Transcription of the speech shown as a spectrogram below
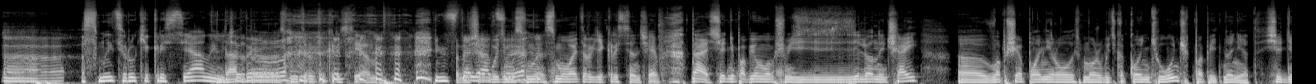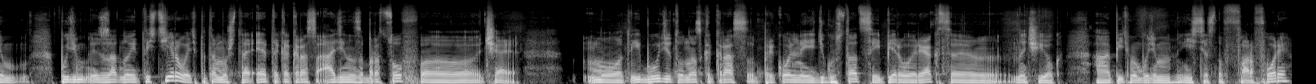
а, смыть руки крестьян или да, что-то? Да, да, да, смыть руки крестьян. Инсталляция. Сейчас будем смывать руки крестьян чаем. Да, сегодня попьем, в общем, зеленый чай. Э, вообще планировалось, может быть, какой-нибудь лунчик попить, но нет. Сегодня будем заодно и тестировать, потому что это как раз один из образцов э, чая. Вот. И будет у нас как раз прикольная и дегустация, и первая реакция на чаек. А пить мы будем, естественно, в фарфоре.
